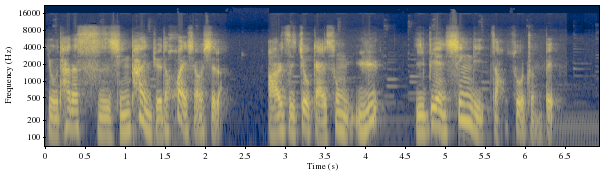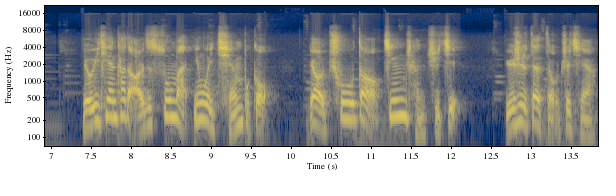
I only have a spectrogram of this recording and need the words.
有他的死刑判决的坏消息了，儿子就改送鱼，以便心里早做准备。有一天，他的儿子苏曼因为钱不够，要出到京城去借，于是，在走之前啊，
